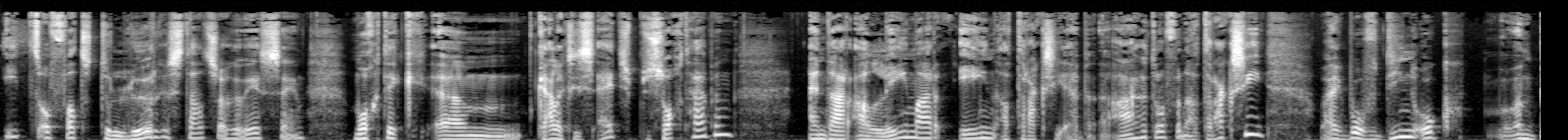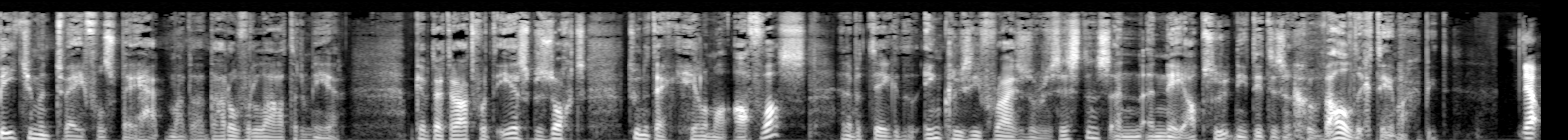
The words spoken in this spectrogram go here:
iets of wat teleurgesteld zou geweest zijn, mocht ik um, Galaxy's Edge bezocht hebben en daar alleen maar één attractie hebben aangetroffen. Een attractie waar ik bovendien ook een beetje mijn twijfels bij heb, maar daarover later meer. Ik heb het uiteraard voor het eerst bezocht toen het eigenlijk helemaal af was. En dat betekent inclusief Rise of Resistance. En, nee, absoluut niet. Dit is een geweldig themagebied. Ja.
